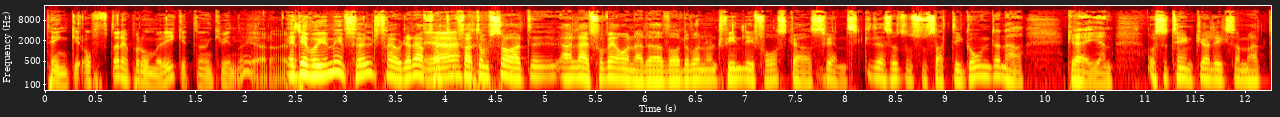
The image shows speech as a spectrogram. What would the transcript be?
tänker oftare på romarriket än kvinnor gör? Eller? Det var ju min följdfråga där, för, Ja. att, för att de sa att eh, alla är förvånade över, det var någon kvinnlig forskare, svensk dessutom, som satte igång den här grejen. Och så tänkte jag liksom att,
